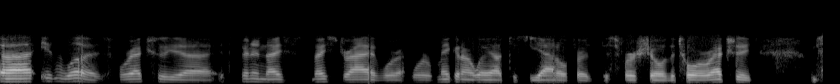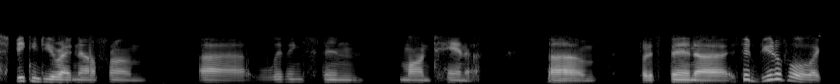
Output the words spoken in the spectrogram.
Uh, it was. We're actually. Uh, it's been a nice, nice drive. We're we're making our way out to Seattle for this first show of the tour. We're actually. I'm speaking to you right now from uh, Livingston, Montana. Um, but it's been uh, it's been beautiful. Like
